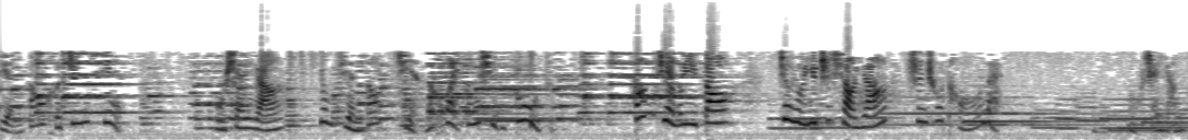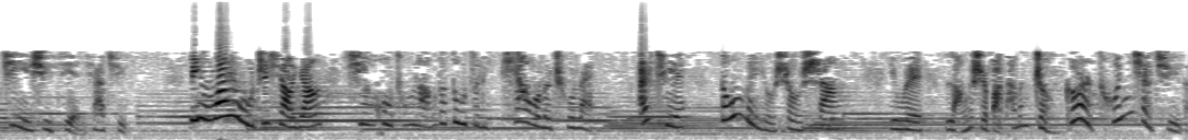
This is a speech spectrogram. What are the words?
剪刀和针线。母山羊用剪刀剪了坏东西的肚子，刚剪了一刀，就有一只小羊伸出头来。母山羊继续剪下去，另外五只小羊先后从狼的肚子里跳了出来，而且都没有受伤，因为狼是把它们整个吞下去的。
